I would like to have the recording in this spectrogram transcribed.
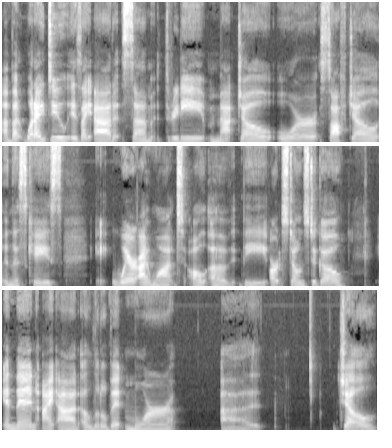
Uh, but what I do is I add some 3D matte gel or soft gel in this case where I want all of the art stones to go. And then I add a little bit more uh, gel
